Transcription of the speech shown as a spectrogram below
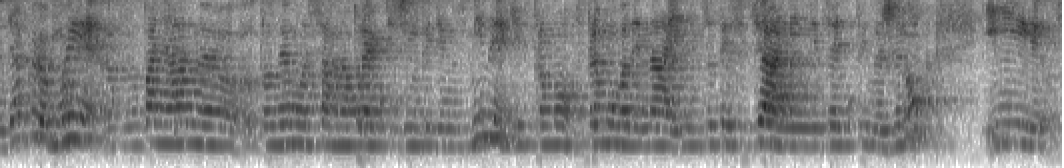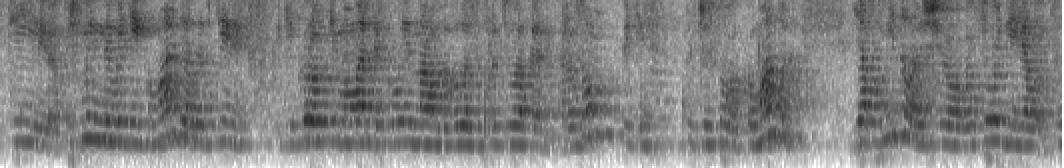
Дякую. Ми з пані Анною познайомилися саме на проєкті Жінки Дім зміни, який спрямований на ініціативи, соціальні ініціативи жінок. І в ті, хоч ми не в одній команді, але в ті такі короткі моменти, коли нам довелося працювати разом в якихось тимчасових командах, я помітила, що ось сьогодні я це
